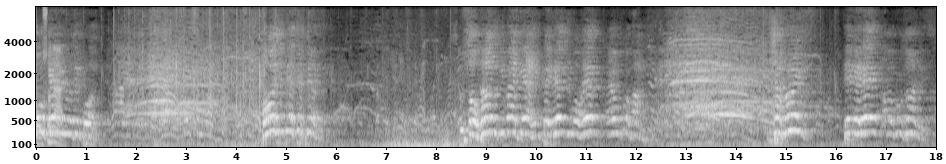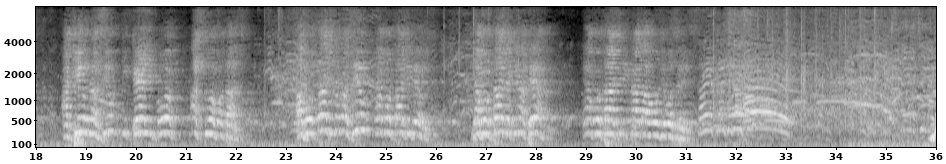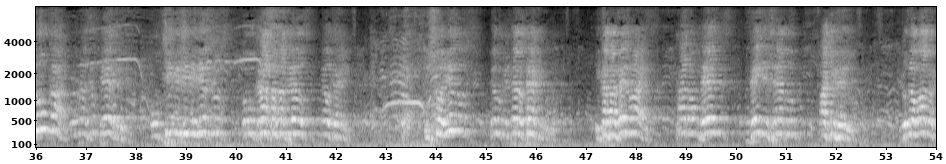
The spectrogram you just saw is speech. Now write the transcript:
Bolsonaro. Pode ter certeza. O soldado que vai à guerra e tem medo de morrer é um covarde. Jamais temerei alguns homens aqui no Brasil que querem impor a sua vontade. A vontade do Brasil é a vontade de Deus. E a vontade aqui na terra é a vontade de cada um de vocês. Aí, presidente! Nunca o Brasil teve um time de ministros como, graças a Deus, eu tenho. Escolhidos pelo critério técnico. E cada vez mais, cada um deles vem dizendo a que veio. Do meu lado aqui.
